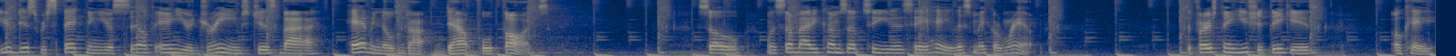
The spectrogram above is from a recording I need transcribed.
You're disrespecting yourself and your dreams just by having those doubtful thoughts. So when somebody comes up to you and say, "Hey, let's make a ramp," the first thing you should think is, "Okay,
